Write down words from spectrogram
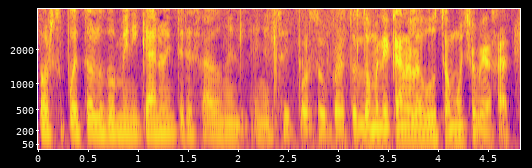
por supuesto, los dominicanos interesados en el, en el sector. Por supuesto, el dominicano le gusta mucho viajar.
